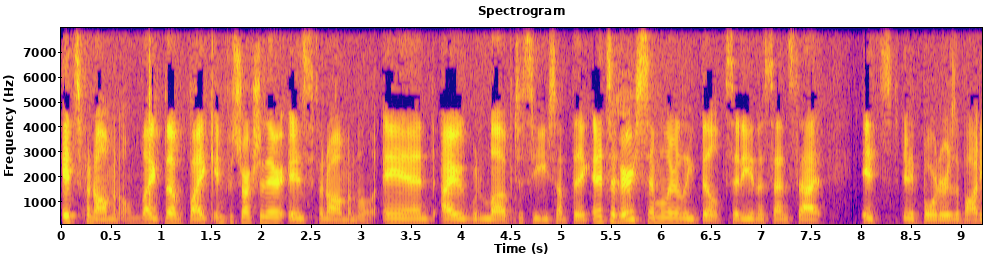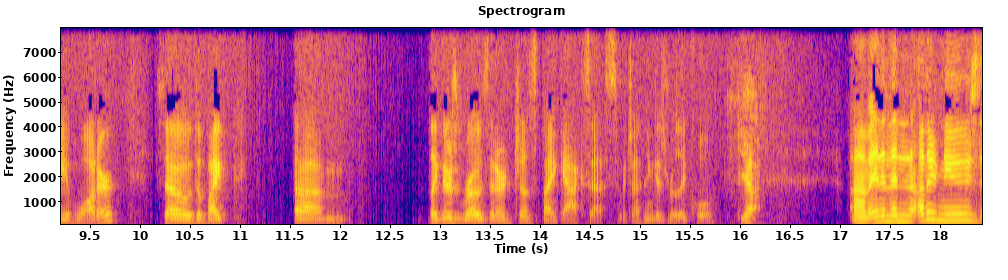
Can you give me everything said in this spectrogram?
it's phenomenal. Like the bike infrastructure there is phenomenal, and I would love to see something. And it's a very similarly built city in the sense that it's it borders a body of water, so the bike, um, like there's roads that are just bike access, which I think is really cool. yeah. Um, and then in other news,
